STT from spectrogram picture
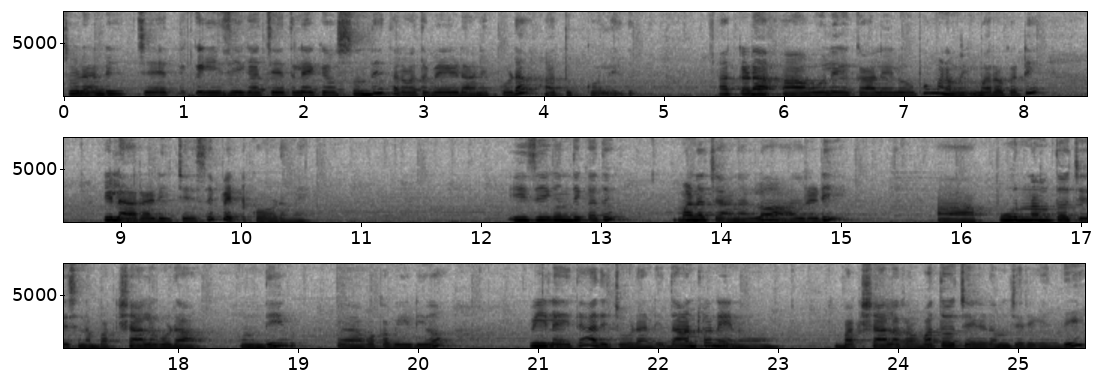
చూడండి చేతి ఈజీగా చేతిలోకి వస్తుంది తర్వాత వేయడానికి కూడా అతుక్కోలేదు. అక్కడ ఆ ఓలిగ కాలేలోపు మనం మరొకటి ఇలా రెడీ చేసి పెట్టుకోవడమే. ఈజీగా ఉంది కదా? మన ఛానల్లో ఆల్రెడీ పూర్ణంతో చేసిన భక్ష్యాలు కూడా ఉంది ఒక వీడియో. వీలైతే అది చూడండి. దాంట్లో నేను భక్ష్యాల రవ్వతో చేయడం జరిగింది.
